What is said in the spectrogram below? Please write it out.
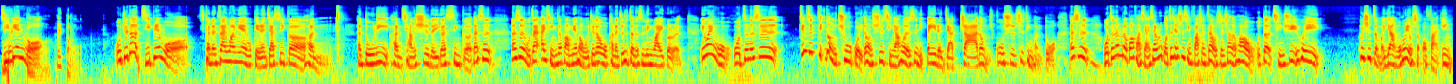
即便我会抖。我觉得即便我。可能在外面，我给人家是一个很很独立、很强势的一个性格，但是但是我在爱情这方面哦，我觉得我可能就是真的是另外一个人，因为我我真的是就是听这种出轨这种事情啊，或者是你被人家渣这种故事是听很多，但是我真的没有办法想一下，如果这件事情发生在我身上的话，我的情绪会会是怎么样，我会有什么反应，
